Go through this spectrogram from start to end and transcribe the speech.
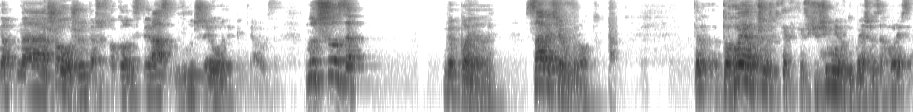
на, на шоу, що він там щось около 10 разів в лучші годи підтягувався. Ну що за. Ви поняли? Саричев в рот. Того я чому я буду, бо я щось заговорився.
